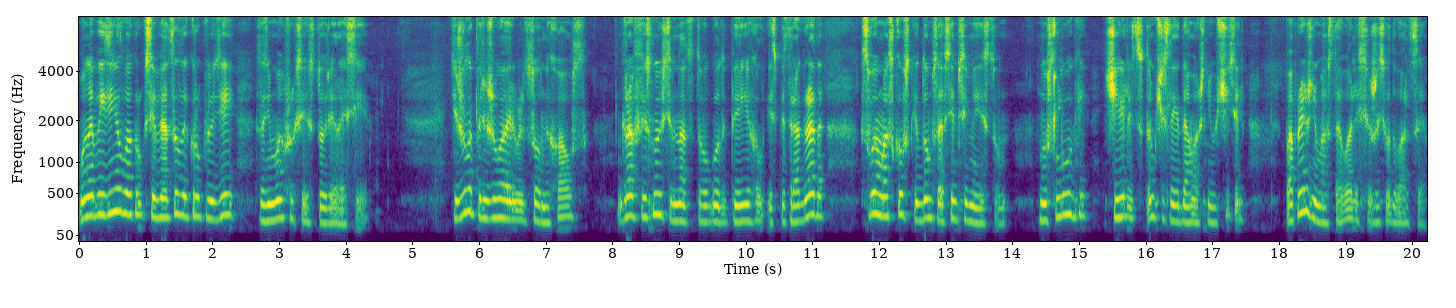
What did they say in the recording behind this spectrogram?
он объединил вокруг себя целый круг людей, занимавшихся историей России. Тяжело переживая революционный хаос, граф весной 17 года переехал из Петрограда в свой московский дом со всем семейством, но слуги, челядь, в том числе и домашний учитель, по-прежнему оставались жить во дворце.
